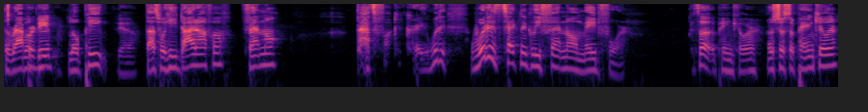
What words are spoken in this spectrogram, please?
The rapper Lil dude, Peep? Lil Peep. Yeah. That's what he died off of? Fentanyl? That's fucking crazy. What is, what is technically fentanyl made for? It's a painkiller. It's just a painkiller?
